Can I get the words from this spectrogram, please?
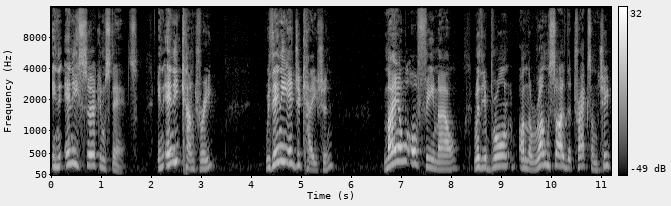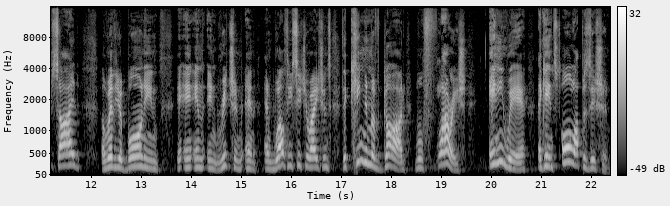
in any circumstance, in any country, with any education, male or female, whether you're born on the wrong side of the tracks, on cheap side, or whether you're born in in, in, in rich and, and, and wealthy situations, the kingdom of God will flourish anywhere against all opposition.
